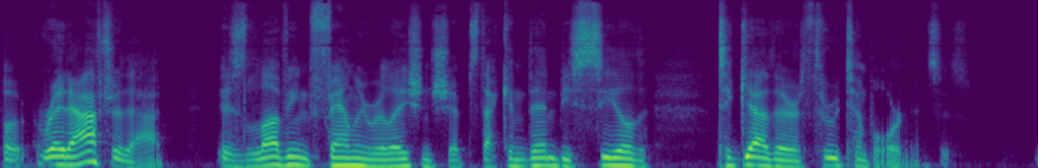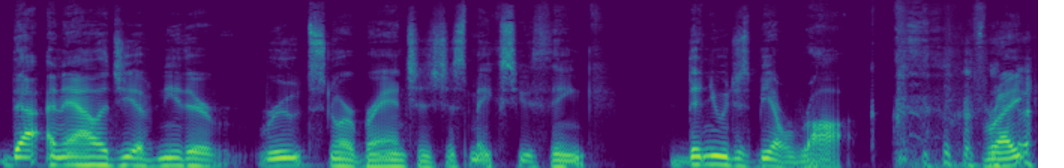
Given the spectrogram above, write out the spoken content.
but right after that is loving family relationships that can then be sealed together through temple ordinances. that analogy of neither roots nor branches just makes you think then you would just be a rock right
